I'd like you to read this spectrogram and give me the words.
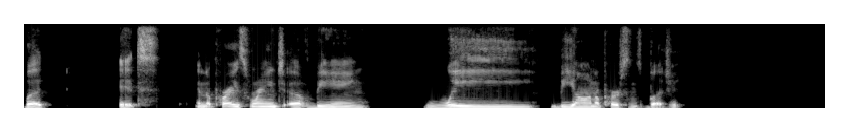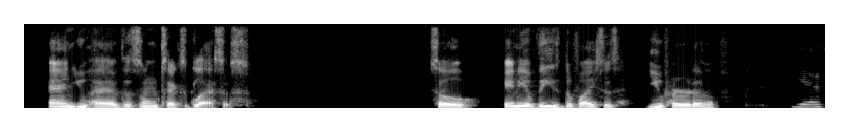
But it's in the price range of being way beyond a person's budget. And you have the Zoom Text glasses. So, any of these devices you've heard of? Yes,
